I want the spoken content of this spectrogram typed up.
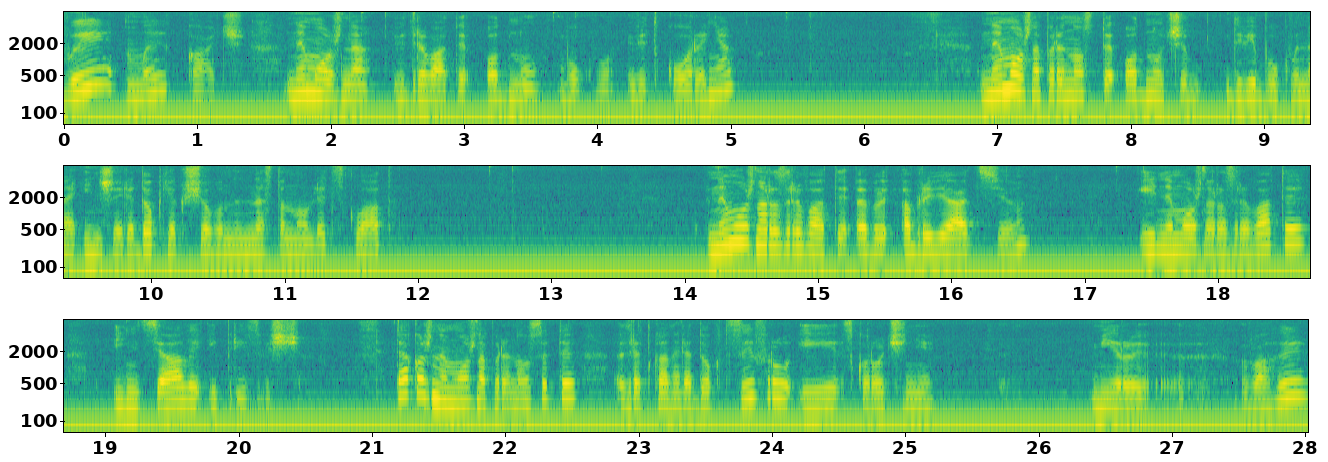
Вимикач. Не можна відривати одну букву від кореня. Не можна переносити одну чи дві букви на інший рядок, якщо вони не становлять склад. Не можна розривати абревіацію і не можна розривати ініціали і прізвища. Також не можна переносити з рядка на рядок цифру і скорочені міри е, ваги,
